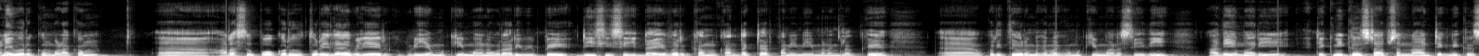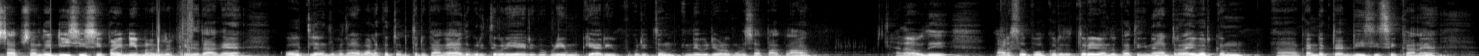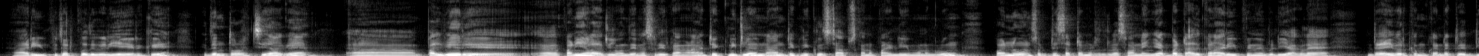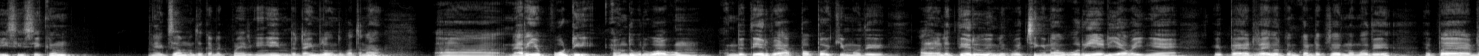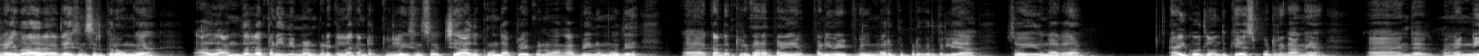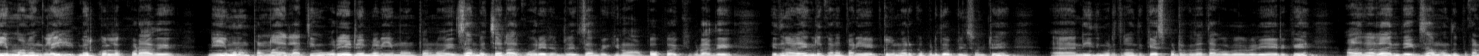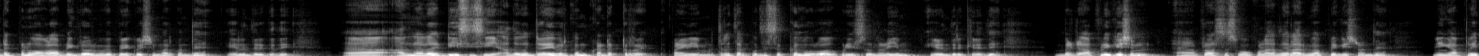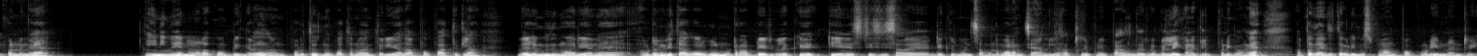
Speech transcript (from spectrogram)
அனைவருக்கும் வணக்கம். அரசு போக்குவரத்து துறையில் வெளியே இருக்கக்கூடிய முக்கியமான ஒரு அறிவிப்பு டிசிசி டிரைவர் கம் கண்டக்டர் பணி நியமனங்களுக்கு குறித்து ஒரு மிக மிக முக்கியமான செய்தி. அதே மாதிரி technical staffs and non technical staffs வந்து டிசிசி பணி நியமனங்களுக்கு எதிராக கோர்ட்டில் வந்து பார்த்தோன்னா வழக்கு தொடுத்துருக்காங்க. அது குறித்து வெளியே இருக்கக்கூடிய முக்கிய அறிவிப்பு குறித்தும் இந்த வீடியோவில் முழுசாக பார்க்கலாம். அதாவது அரசு போக்குவரத்து துறையில் வந்து பார்த்திங்கன்னா டிரைவர் கம் கண்டக்டர் டிசிசிக்கான அறிவிப்பு தற்போது வெளியே இருக்குது இதன் தொடர்ச்சியாக பல்வேறு பணியாளர்கள் வந்து என்ன சொல்லியிருக்காங்கன்னா டெக்னிக்கல் அண்ட் நான் டெக்னிக்கல் ஸ்டாஃப்ஸ்க்கான பணி நியமனங்களும் பண்ணுவோம்னு சொல்லிட்டு சட்டமன்றத்தில் சொன்னீங்க. பட் அதுக்கான அறிவிப்பு இன்னும் வெளியாகலை. டிரைவருக்கும் கண்டக்டர் டிசிசிக்கும் எக்ஸாம் வந்து கண்டக்ட் பண்ணியிருக்கீங்க. இந்த டைமில் வந்து பார்த்தோன்னா நிறைய போட்டி வந்து உருவாகும். இந்த தேர்வை அப்பப்போ வைக்கும் போது அதனால் தேர்வு எங்களுக்கு வச்சிங்கன்னா ஒரே அடியாக வைங்க. இப்போ டிரைவர் கம் கண்டக்டர்னும் போது இப்போ டிரைவராக லைசன்ஸ் இருக்கிறவங்க அது அந்த பணி நியமனம் கிடைக்கலன்னா கண்டக்டர் லைசன்ஸ் வச்சு அதுக்கும் வந்து அப்ளை பண்ணுவாங்க. அப்படின்னும் போது கண்டக்டருக்கான பணி பணி வாய்ப்புகள் மறுக்கப்படுகிறது இல்லையா? ஸோ இதனால் ஹைகோர்ட்டில் வந்து கேஸ் போட்டிருக்காங்க. இந்த நியமனங்களை மேற்கொள்ளக்கூடாது. நியமனம் பண்ணால் எல்லாத்தையும் ஒரே டைமில் நியமனம் பண்ணணும். எக்ஸாம் வச்சா எல்லாருக்கும் ஒரே டைமில் எக்ஸாம் வைக்கணும். அப்பப்போ வைக்கக்கூடாது. இதனால் எங்களுக்கான பணி வாய்ப்புகள் மறுக்கப்படுது அப்படின்னு சொல்லிட்டு நீதிமன்றத்தில் வந்து கேஸ் போட்டிருக்கிறதா தகவல்கள் வெளியே இருக்குது அதனால் இந்த எக்ஸாம் வந்து இப்போ கண்டக்ட் பண்ணுவாங்களா அப்படிங்கிற ஒரு மிகப்பெரிய கொஷின் மார்க் வந்து எழுந்திருக்குது. அதனால் டிசிசி அதாவது டிரைவர் கம் கண்டக்டர் பணி நியமனத்தில் தற்போது சிக்கல் உருவாகக்கூடிய சூழ்நிலையும் எழுந்திருக்கிறது. பட் அப்ளிகேஷன் ப்ராசஸ் ஓப்பனாக இருந்தால் எல்லாருமே அப்ளிகேஷன் வந்து நீங்கள் அப்ளை பண்ணுங்கள் இனிமேல் என்ன நடக்கும் அப்படிங்கிறத நம்ம பொறுத்து இருந்து பார்த்தோம்னா தான் தெரியும். அதை அப்போ பார்த்துக்கலாம். மேலும் இது மாதிரியான உடனடி தகவல்கள் மற்றும் அப்டேட்களுக்கு டிஎன்எஸ்டிசி டிக்ரிமெண்ட் சம்மந்தமாக நம்ம சேனலில் சப்ஸ்கிரைப் பண்ணி பக்கத்தில் இருக்க பெல்லைக்கான கிளிக் பண்ணிக்கோங்க. அப்போ தான் எந்த தகவலையும் மிஸ் பண்ணாமல் பார்க்க முடியும். நன்றி.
